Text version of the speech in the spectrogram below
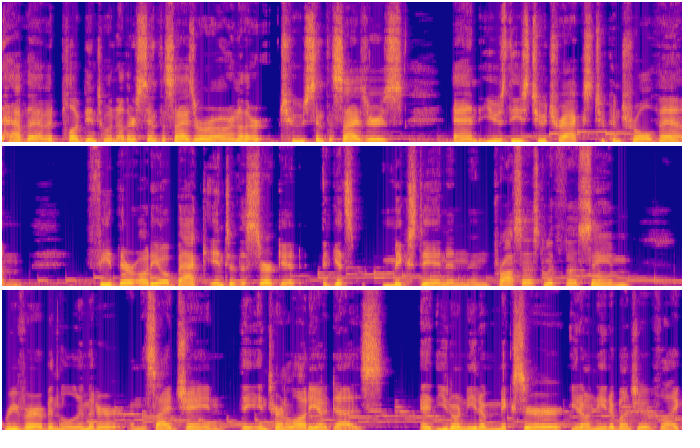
have, the, have it plugged into another synthesizer or, another two synthesizers, and use these two tracks to control them. Feed their audio back into the circuit. It gets mixed in and, and processed with the same reverb and the limiter and the side chain. The internal audio does. It, you don't need a mixer. You don't need a bunch of like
